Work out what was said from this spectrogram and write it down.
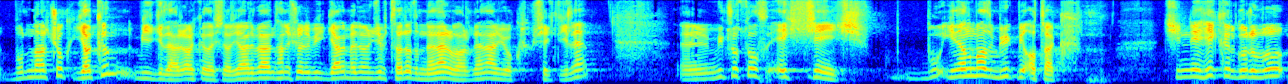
Bunlar çok yakın bilgiler arkadaşlar. Yani ben hani şöyle bir gelmeden önce bir taradım neler var neler yok şekliyle. Ee, Microsoft Exchange bu inanılmaz büyük bir atak. Çinli hacker grubu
